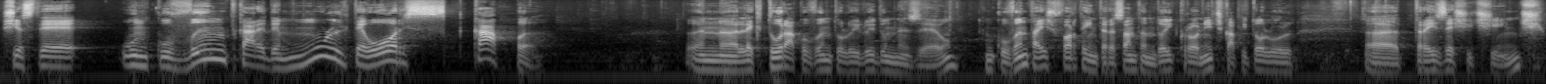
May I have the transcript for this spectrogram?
și este un cuvânt care de multe ori scapă în lectura cuvântului lui Dumnezeu, un cuvânt aici foarte interesant în 2 Cronici, capitolul uh, 35.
